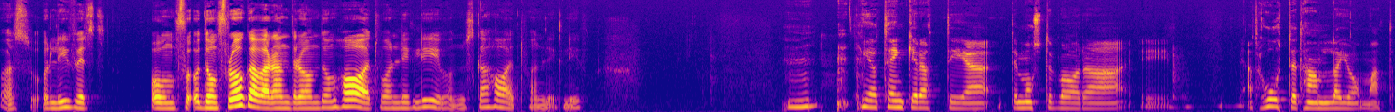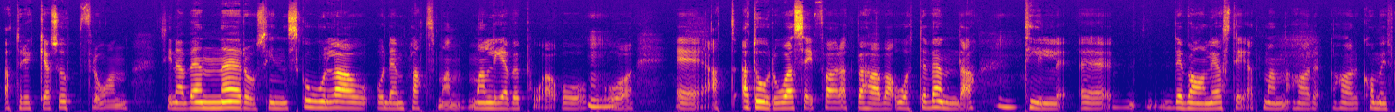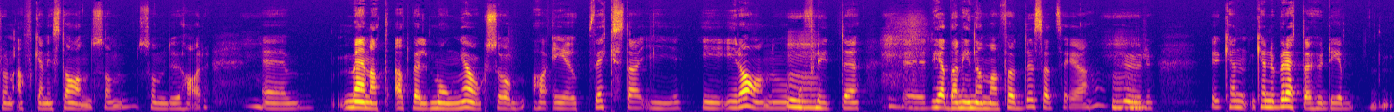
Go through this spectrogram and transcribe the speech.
Alltså, livet, om, och de frågar varandra om de har ett vanligt liv, om de ska ha ett vanligt liv. Mm. Jag tänker att det, det måste vara eh, att hotet handlar ju om att, att ryckas upp från sina vänner och sin skola och, och den plats man, man lever på. Och, mm. och eh, att, att oroa sig för att behöva återvända mm. till eh, det vanligaste, att man har, har kommit från Afghanistan som, som du har. Mm. Eh, men att, att väldigt många också har, är uppväxta i, i Iran och, Mm. och flydde eh, redan innan man föddes så att säga. Mm. Hur, kan, kan du berätta hur det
